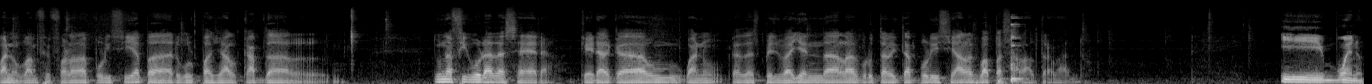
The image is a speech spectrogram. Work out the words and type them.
Bueno, el van fer fora de la policia per golpejar el cap d'una figura de cera que era que, un, bueno, que després veient de la brutalitat policial es va passar a l'altra banda. Y bueno,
